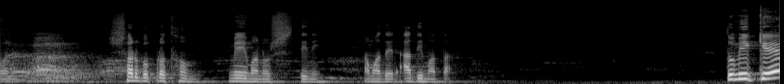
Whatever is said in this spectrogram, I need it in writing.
বলেন। সর্বপ্রথম মেয়ে মানুষ তিনি, আমাদের আদিমাতা। তুমি কে?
